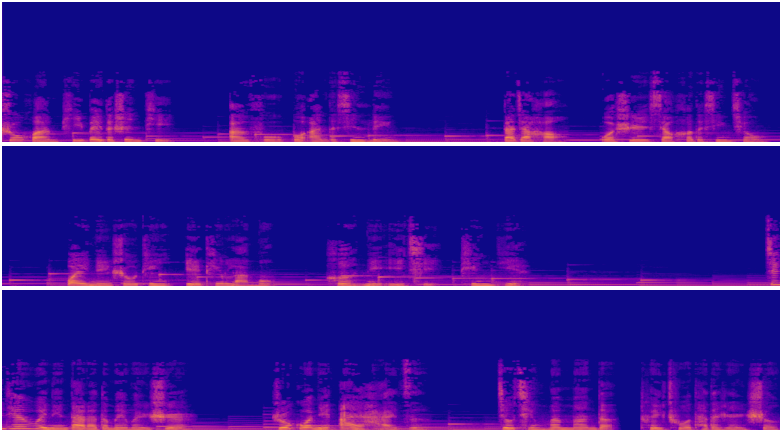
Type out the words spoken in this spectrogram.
舒缓疲惫的身体，安抚不安的心灵。大家好，我是小贺的星球，欢迎您收听夜听栏目，和你一起听夜。今天为您带来的美文是：如果你爱孩子，就请慢慢的退出他的人生。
